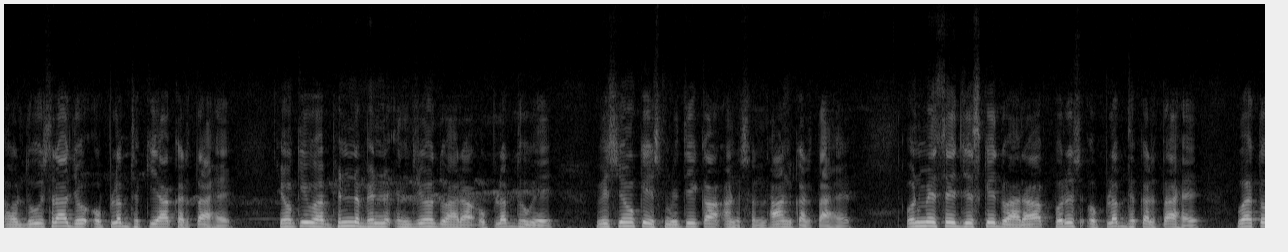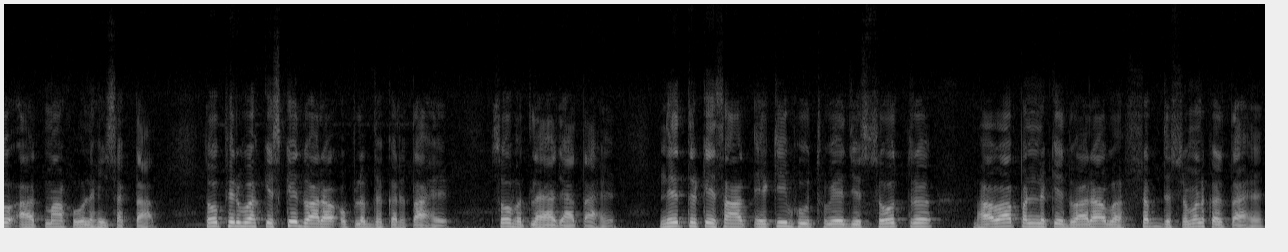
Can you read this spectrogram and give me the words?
और दूसरा जो उपलब्ध किया करता है, क्योंकि वह भिन्न भिन्न इंद्रियों द्वारा उपलब्ध हुए विषयों की स्मृति का अनुसंधान करता है। उनमें से जिसके द्वारा पुरुष उपलब्ध करता है, वह तो आत्मा हो नहीं सकता। तो फिर वह किसके द्वारा उपलब्ध करता है? सो बतलाया जाता है। नेत्र के साथ एकीभूत हुए जिस श्रोत्र भावापन्न के द्वारा वह शब्द श्रवण करता है,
